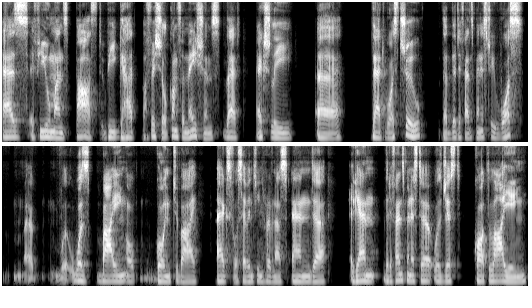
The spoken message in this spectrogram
as a few months passed, we got official confirmations that actually uh, that was true, that the defense ministry was uh, was buying or going to buy eggs for 17 hryvnias. And uh, again, the defense minister was just caught lying,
